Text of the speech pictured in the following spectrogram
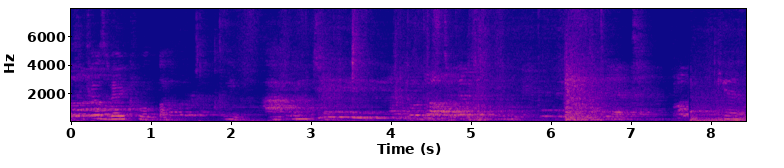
It feels very cool, but yeah.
